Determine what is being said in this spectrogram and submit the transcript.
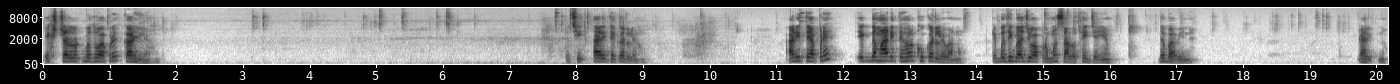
એક્સ્ટ્રા લોટ બધો આપણે કાઢી લેવું પછી આ રીતે કરી લેવું. આ રીતે આપણે એકદમ આ રીતે હરખું કરી લેવાનું કે બધી બાજુ આપણો મસાલો થઈ જાય એમ દબાવીને. આ રીતનું.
